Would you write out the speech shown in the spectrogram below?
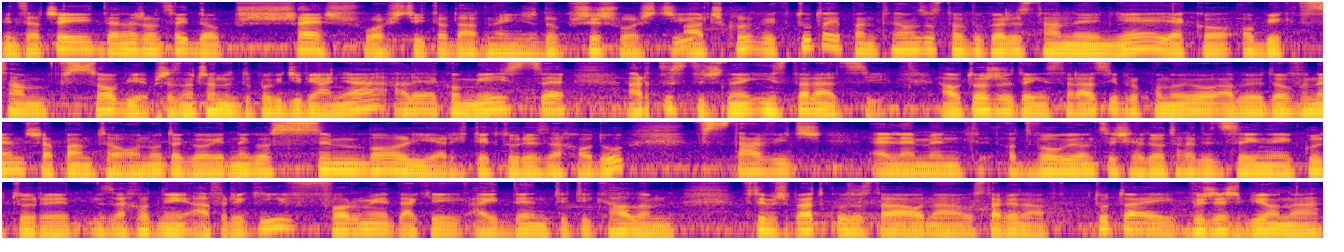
Więc raczej należącej do przeszłości to dawnej niż do przyszłości. Aczkolwiek tutaj Panteon został wykorzystany nie jako obiekt sam w sobie przeznaczony do podziwiania, ale jako miejsce artystycznej instalacji. Autorzy tej instalacji proponują, aby do wnętrza Panteonu, tego jednego z symboli architektury Zachodu, wstawić element odwołujący się do tradycyjnej kultury zachodniej Afryki w formie takiej identity column. W tym przypadku została ona ustawiona tutaj, wyrzeźbiona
